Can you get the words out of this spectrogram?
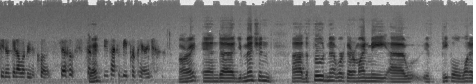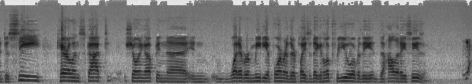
they don't get all over your clothes. So, so Okay. you have to be prepared. All right, and uh, you mentioned uh, the Food Network. That remind me, uh, if people wanted to see Carolyn Scott showing up in uh, in whatever media form, are there places they can look for you over the the holiday season? Yes.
